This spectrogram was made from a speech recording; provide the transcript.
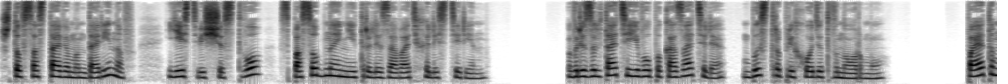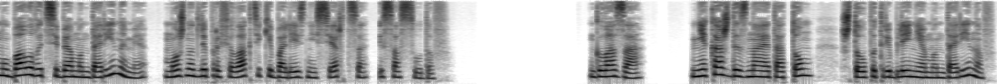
что в составе мандаринов есть вещество, способное нейтрализовать холестерин. В результате его показатели быстро приходят в норму. Поэтому баловать себя мандаринами можно для профилактики болезней сердца и сосудов. Глаза. Не каждый знает о том, что употребление мандаринов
